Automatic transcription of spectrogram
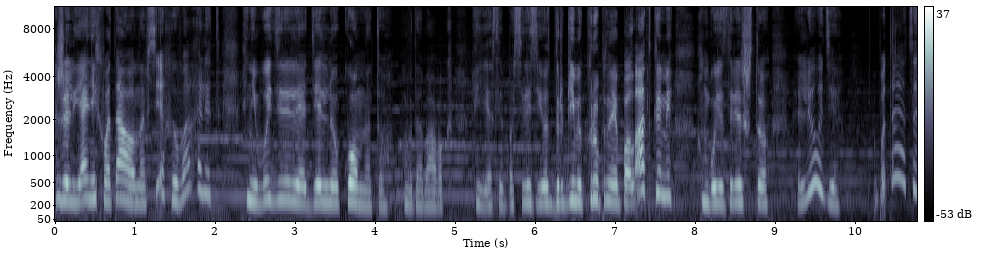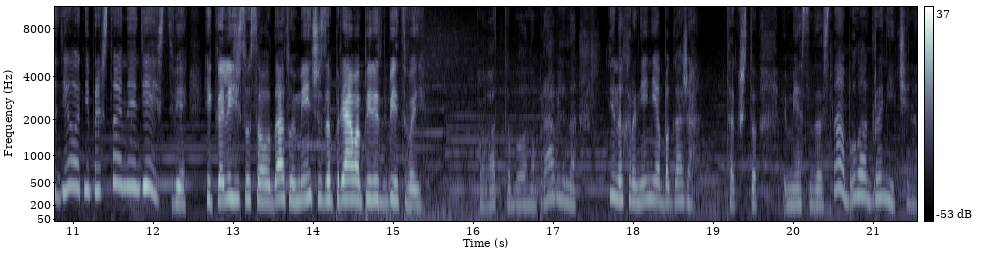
жилья не хватало на всех, и Вайлет не выделили отдельную комнату. Вдобавок, если поселить ее с другими крупными палатками, будет риск, что люди попытаются делать непристойные действия, и количество солдат уменьшится прямо перед битвой. Палатка была направлена не на хранение багажа, так что место до сна было ограничено.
